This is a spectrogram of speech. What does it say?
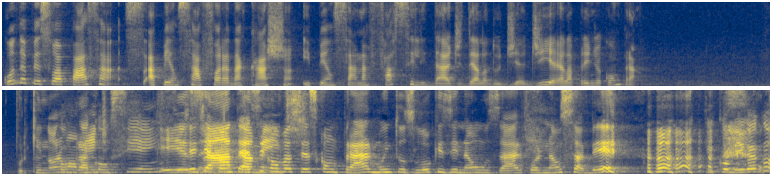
Quando a pessoa passa a pensar fora da caixa e pensar na facilidade dela do dia a dia, ela aprende a comprar. Porque Comprar normalmente. consciência. Gente, acontece com Exatamente. vocês comprar muitos looks e não usar por não saber? E comigo Com o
